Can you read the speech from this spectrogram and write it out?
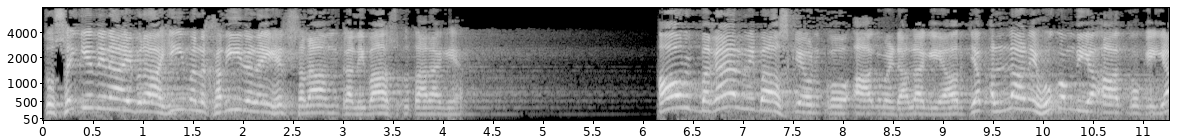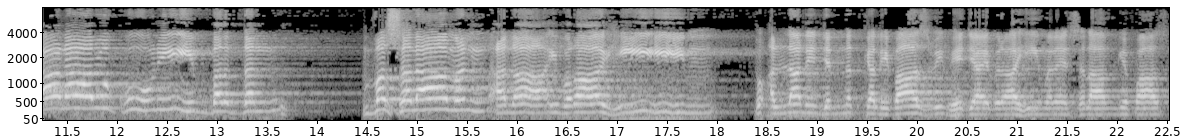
تو سیدنا ابراہیم الخلیل علیہ السلام کا لباس اتارا گیا اور بغیر لباس کے ان کو آگ میں ڈالا گیا۔ اور جب اللہ نے حکم دیا آگ کو کہ یا نارکونی بردن وسلامن اللہ ابراہیم تو اللہ نے جنت کا لباس بھی بھیجا ابراہیم علیہ السلام کے پاس۔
